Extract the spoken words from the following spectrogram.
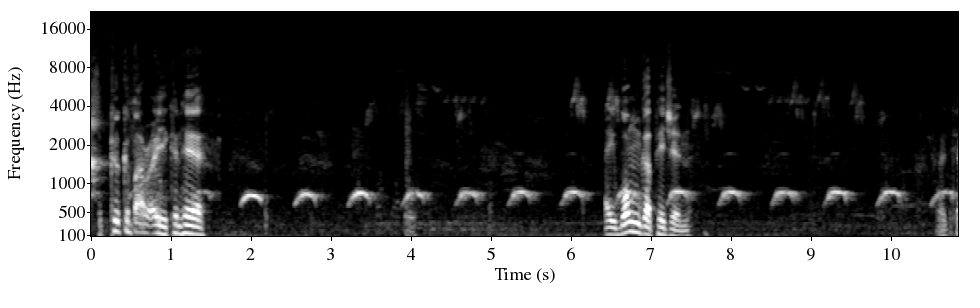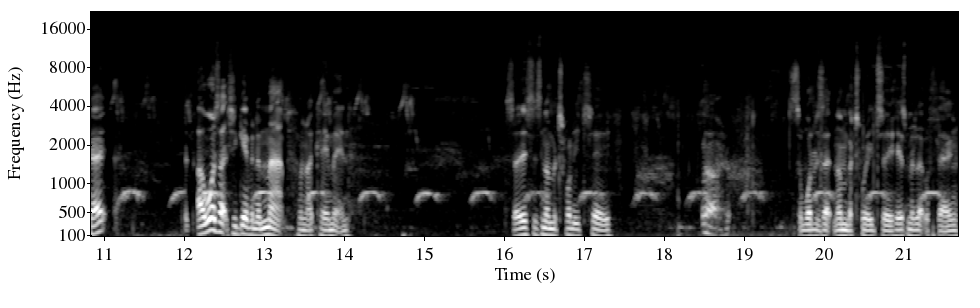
It's a kookaburra you can hear. A wonga pigeon. Okay. I was actually given a map when I came in. So this is number 22. So what is that number 22? Here's my little thing.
